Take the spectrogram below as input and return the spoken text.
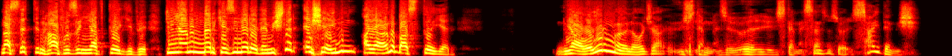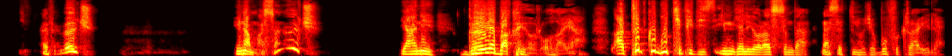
Nasrettin Hafız'ın yaptığı gibi dünyanın merkezi nere demişler? Eşeğinin ayağını bastığı yer. Ya olur mu öyle hoca? İstemez. İstemezsen söyle. Say demiş. Efendim ölç. İnanmazsan ölç. Yani böyle bakıyor olaya. Tıpkı bu tipi imgeliyor aslında Nasrettin Hoca bu fıkra ile.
